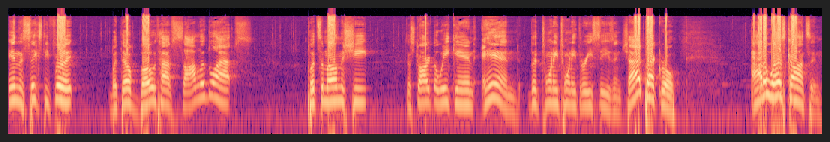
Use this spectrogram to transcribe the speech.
in the 60 foot, but they'll both have solid laps. Puts them on the sheet to start the weekend and the 2023 season. Chad Peckrell out of Wisconsin.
